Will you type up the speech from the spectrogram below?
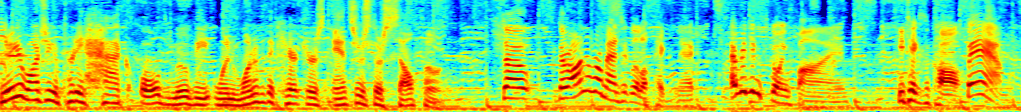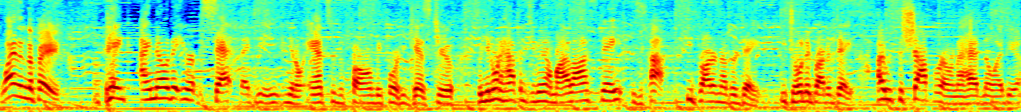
You know you're watching a pretty hack old movie when one of the characters answers their cell phone. So they're on a romantic little picnic. Everything's going fine. He takes the call. Bam! Right in the face. Pink, I know that you're upset that he, you know, answered the phone before he kissed you, but you know what happened to me on my last date? Yeah, he brought another date. He totally brought a date. I was the chaperone. I had no idea.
